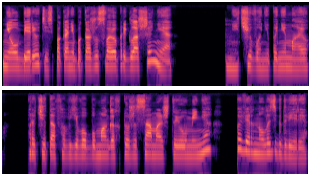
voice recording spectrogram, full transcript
Не уберетесь, пока не покажу свое приглашение? Ничего не понимаю. Прочитав в его бумагах то же самое, что и у меня, повернулась к двери.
